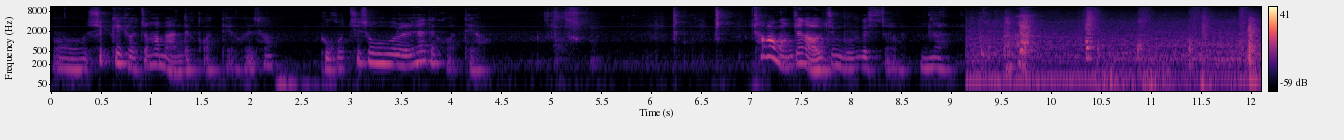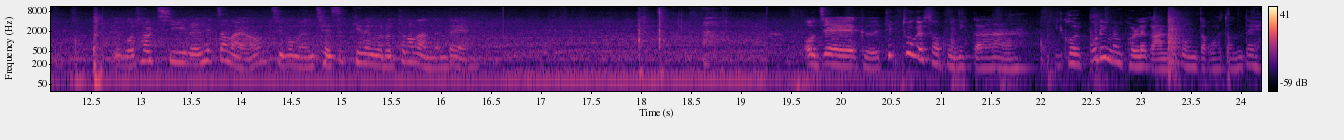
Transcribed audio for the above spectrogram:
어, 쉽게 결정하면 안 될 것 같아요. 그래서 그거 취소를 해야 될 것 같아요. 차가 언제 나올지 모르겠어요. 네. 이거 설치를 했잖아요. 지금은 제습 기능으로 틀어놨는데 어제 그 틱톡에서 보니까 이걸 뿌리면 벌레가 안 들어온다고 하던데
